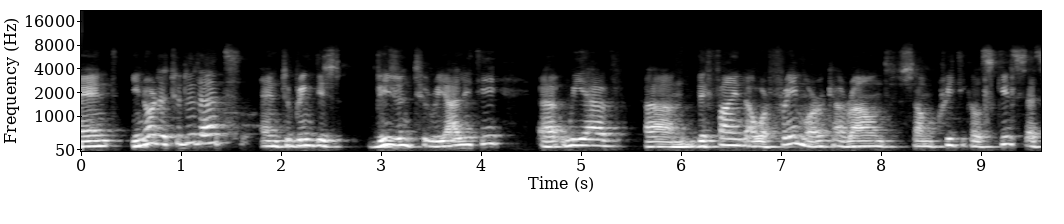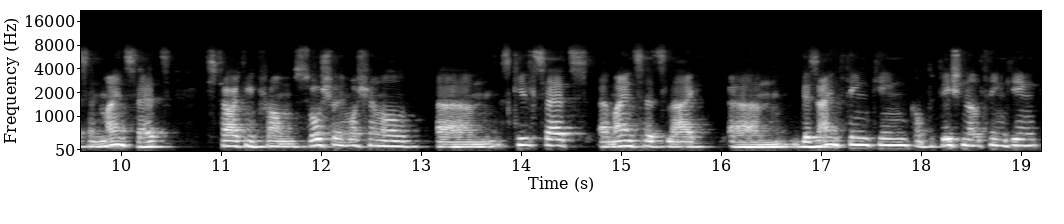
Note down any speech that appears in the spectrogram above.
And in order to do that and to bring this vision to reality, uh, we have um, defined our framework around some critical skill sets and mindsets, starting from social emotional um, skill sets, uh, mindsets like um, design thinking, computational thinking,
